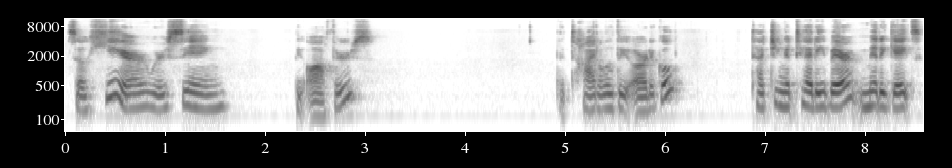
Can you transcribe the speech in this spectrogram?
So here we're seeing the authors, the title of the article, Touching a Teddy Bear Mitigates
